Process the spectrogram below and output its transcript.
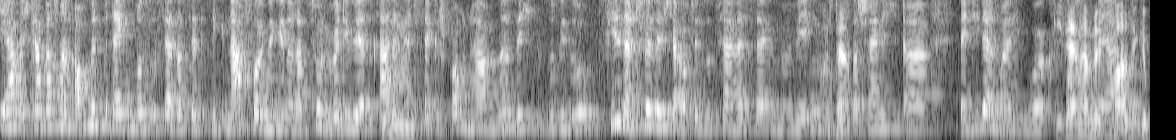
Ja, aber ich glaube, was man auch mitbedenken muss, ist ja, dass jetzt die nachfolgenden Generationen, über die wir jetzt gerade mhm. im Endeffekt gesprochen haben, ne, sich sowieso viel natürlicher auf den sozialen Netzwerken bewegen und ja. dass wahrscheinlich, äh, wenn die dann mal die Workforce Die werden damit werden, quasi ge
